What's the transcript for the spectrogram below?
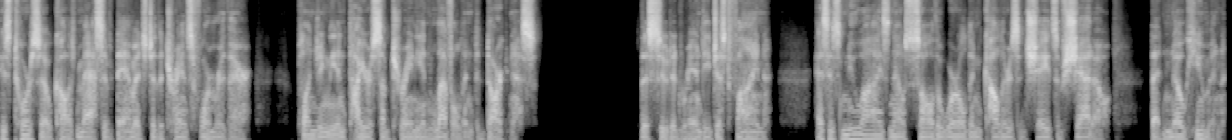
His torso caused massive damage to the transformer there, plunging the entire subterranean level into darkness. This suited Randy just fine, as his new eyes now saw the world in colors and shades of shadow that no human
